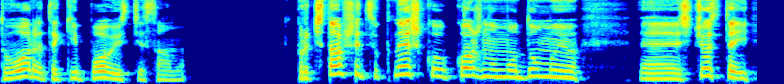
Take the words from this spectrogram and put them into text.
твори, такі повісті саме. Прочитавши цю книжку, кожному, думаю, е, щось та й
